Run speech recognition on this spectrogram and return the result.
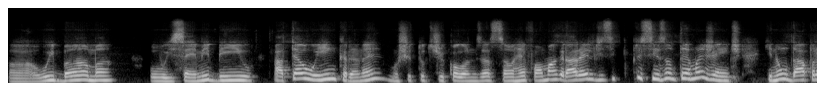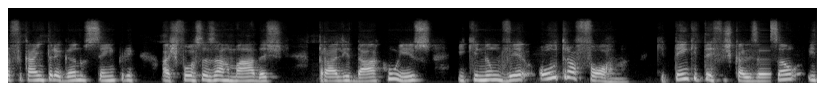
uh, o IBAMA, o ICMBio, até o INCRA, né, o Instituto de Colonização e Reforma Agrária, ele disse que precisam ter mais gente, que não dá para ficar empregando sempre as Forças Armadas para lidar com isso e que não vê outra forma que tem que ter fiscalização e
